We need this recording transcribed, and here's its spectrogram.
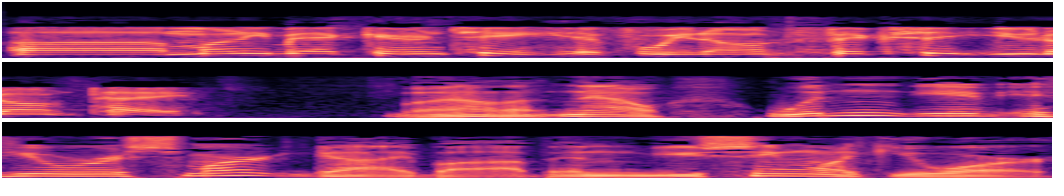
Uh, money back guarantee. If we don't fix it, you don't pay. Well, now, wouldn't you, if you were a smart guy, Bob, and you seem like you are,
